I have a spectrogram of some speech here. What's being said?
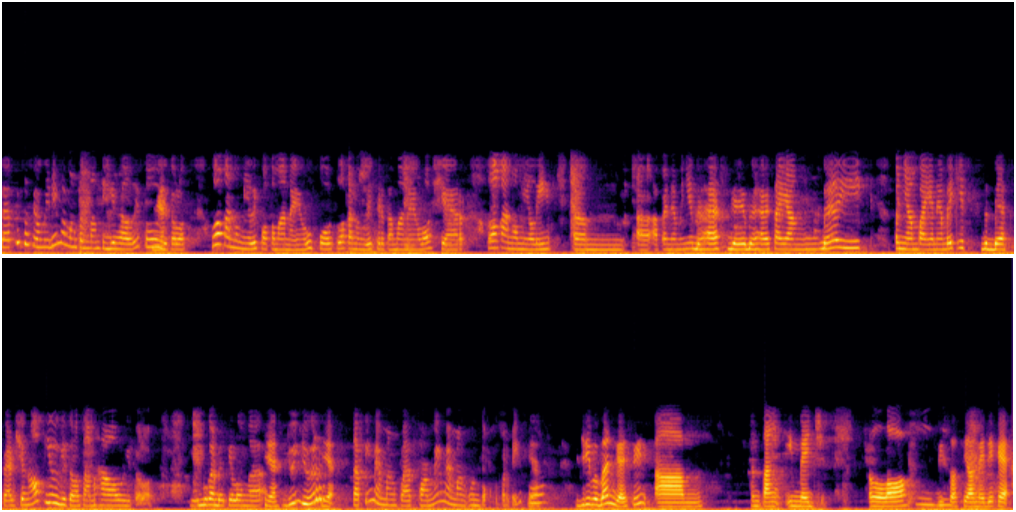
tapi sosial media memang tentang tiga hal itu Iya. gitu loh. Lo akan memilih foto mana yang lo post lo akan memilih cerita mana yang lo share lo akan memilih em, eh, apa namanya bahas gaya bahasa yang baik penyampaian yang baik it's the best version of you gitu loh somehow gitu loh bukan berarti lo nggak Iya. jujur Iya. tapi memang platformnya memang untuk seperti itu Iya. jadi beban gak sih um, tentang image lo di Mhm. sosial media kayak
